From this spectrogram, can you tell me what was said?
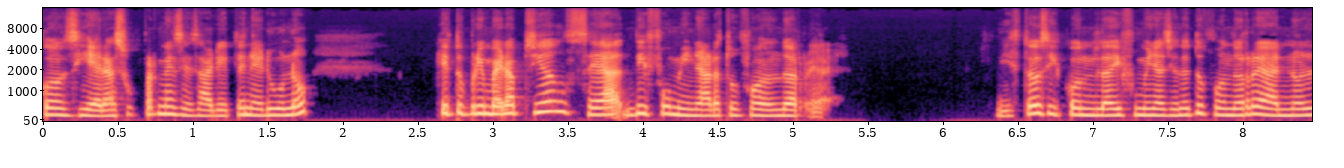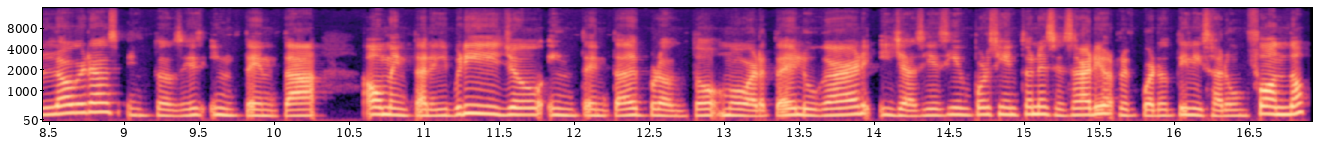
considera súper necesario tener uno, que tu primera opción sea difuminar tu fondo real. ¿Listo? Si con la difuminación de tu fondo real no lo logras, entonces intenta aumentar el brillo, intenta de pronto moverte del lugar y ya si es 100% necesario, recuerda utilizar un fondo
